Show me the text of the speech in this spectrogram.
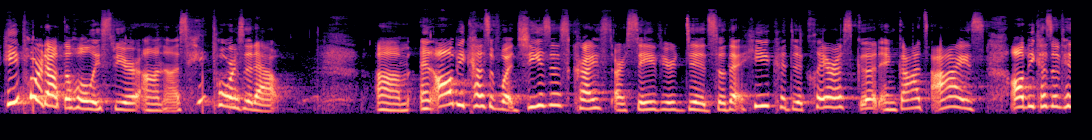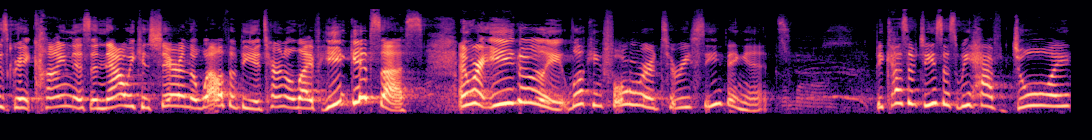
He poured out the Holy Spirit on us, He pours it out. Um, and all because of what Jesus Christ, our Savior, did, so that He could declare us good in God's eyes, all because of His great kindness. And now we can share in the wealth of the eternal life He gives us. And we're eagerly looking forward to receiving it. Because of Jesus, we have joy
